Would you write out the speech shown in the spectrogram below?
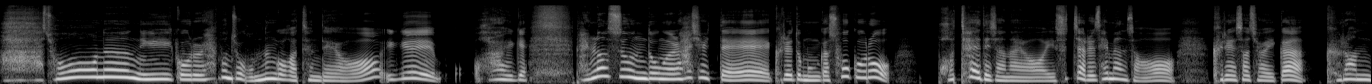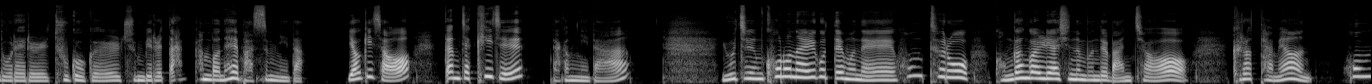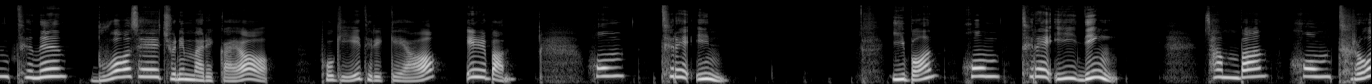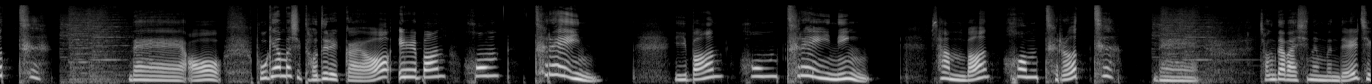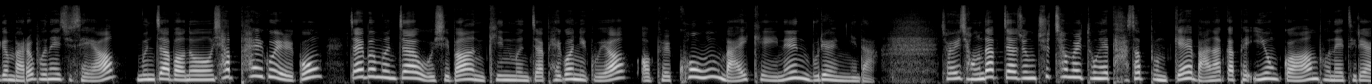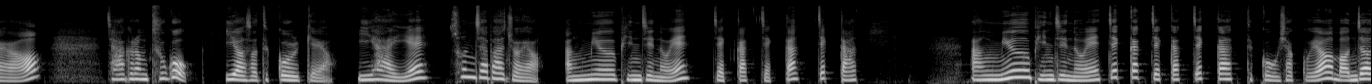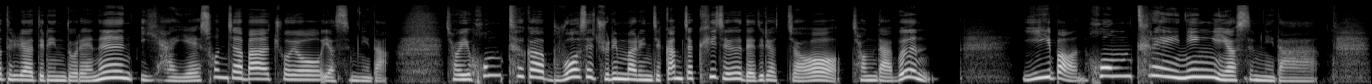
아, 저는 이거를 해본 적 없는 것 같은데요. 이게, 와, 이게 밸런스 운동을 하실 때 그래도 뭔가 속으로 버텨야 되잖아요. 이 숫자를 세면서. 그래서 저희가 그런 노래를 두 곡을 준비를 딱 한번 해봤습니다. 여기서 깜짝 퀴즈 나갑니다. 요즘 코로나19 때문에 홈트로 건강 관리 하시는 분들 많죠. 그렇다면 홈트는 무엇의 줄임말일까요? 보기 드릴게요. 1번, home train. 2번, home training. 3번, 홈 트로트. 네, 어, 보기 한 번씩 더 드릴까요? 1번, home train. 2번, home training. 3번, 홈 트로트. 네. 정답 아시는 분들 지금 바로 보내주세요. 문자 번호 샵8910, 짧은 문자 50원, 긴 문자 100원이고요. 어플 콩, 마이케이는 무료입니다. 저희 정답자 중 추첨을 통해 다섯 분께 만화카페 이용권 보내드려요. 자, 그럼 두 곡 이어서 듣고 올게요. 이하이의 손잡아줘요. 악뮤 빈지노의 째깍째깍 째깍. 악뮤 빈지노의 째깍째깍 째깍 듣고 오셨고요. 먼저 들려드린 노래는 이하이의 손잡아줘요 였습니다. 저희 홈트가 무엇의 줄임말인지 깜짝 퀴즈 내드렸죠. 정답은 2번 홈 트레이닝이었습니다.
